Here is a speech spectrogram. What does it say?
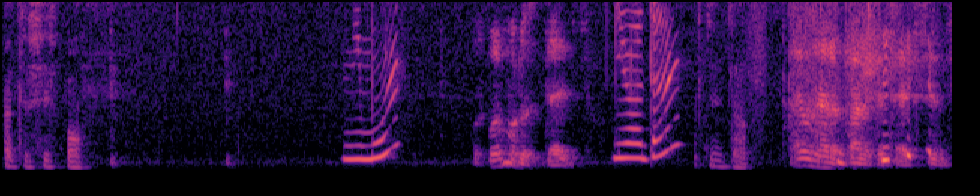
That's what she's full. Any more? My mother's dead. You all done? I haven't had a panic attack since.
